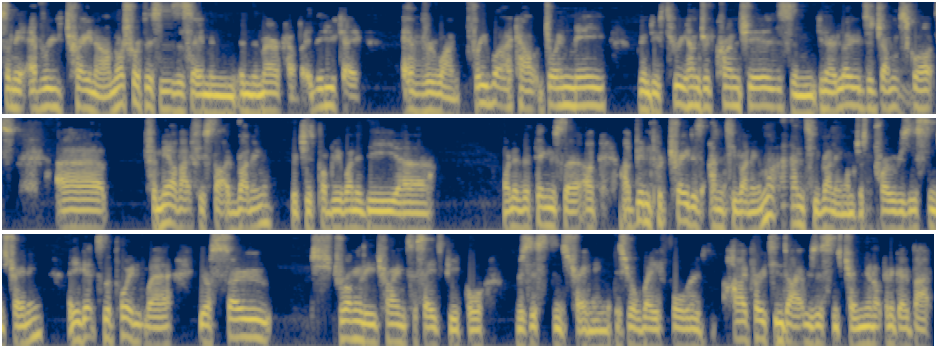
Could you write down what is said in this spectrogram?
suddenly every trainer, I'm not sure if this is the same in, in America, but in the UK, everyone, free workout, join me. We're going to do 300 crunches and, you know, loads of jump squats. Uh, for me, I've actually started running, which is probably one of the, uh, one of the things that I've, I've been portrayed as anti-running. I'm not anti-running. I'm just pro-resistance training. And you get to the point where you're so strongly trying to say to people, resistance training is your way forward. High protein diet resistance training, you're not going to go back.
